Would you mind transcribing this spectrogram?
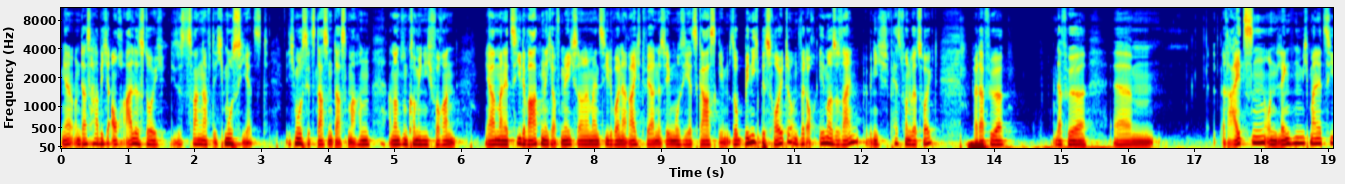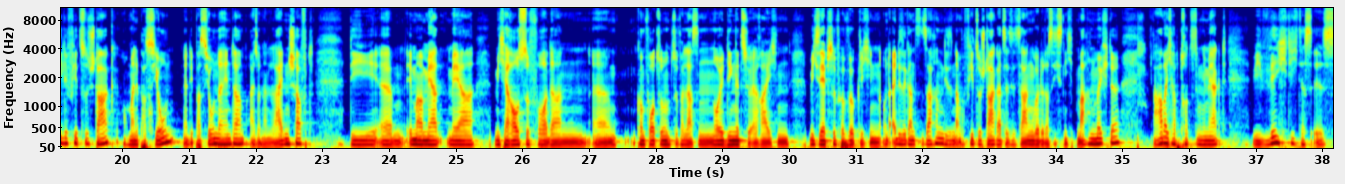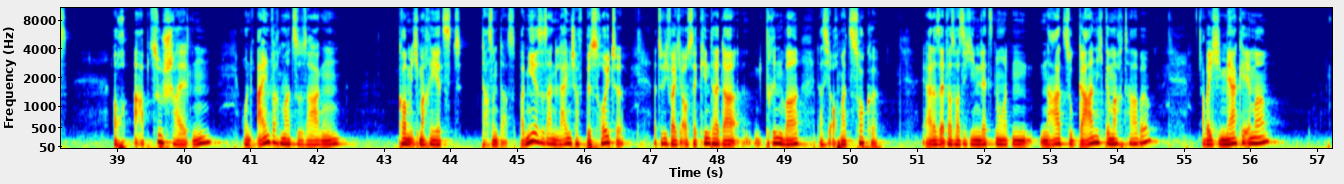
Ja, und das habe ich auch alles durch. Dieses Zwanghafte, ich muss jetzt. Ich muss jetzt das und das machen, ansonsten komme ich nicht voran. Ja, meine Ziele warten nicht auf mich, sondern meine Ziele wollen erreicht werden, deswegen muss ich jetzt Gas geben. So bin ich bis heute und wird auch immer so sein, da bin ich fest von überzeugt. Weil dafür, dafür ähm, reizen und lenken mich meine Ziele viel zu stark, auch meine Passion, ja, die Passion dahinter, also eine Leidenschaft, die ähm, immer mehr, mehr mich herauszufordern, äh, Komfortzone zu verlassen, neue Dinge zu erreichen, mich selbst zu verwirklichen und all diese ganzen Sachen, die sind einfach viel zu stark, als dass ich sagen würde, dass ich es nicht machen möchte. Aber ich habe trotzdem gemerkt, wie wichtig das ist, auch abzuschalten und einfach mal zu sagen, komm, ich mache jetzt das und das. Bei mir ist es eine Leidenschaft bis heute. Natürlich, weil ich aus der Kindheit da drin war, dass ich auch mal zocke. Ja, das ist etwas, was ich in den letzten Monaten nahezu gar nicht gemacht habe. Aber ich merke immer,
